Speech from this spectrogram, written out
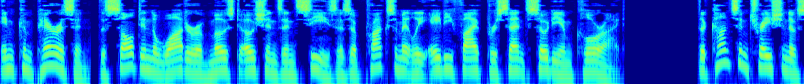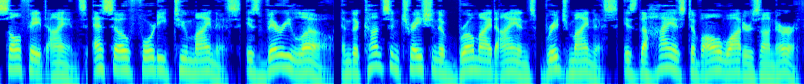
In comparison, the salt in the water of most oceans and seas is approximately 85% sodium chloride. The concentration of sulfate ions SO42- is very low, and the concentration of bromide ions bridge is the highest of all waters on Earth.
